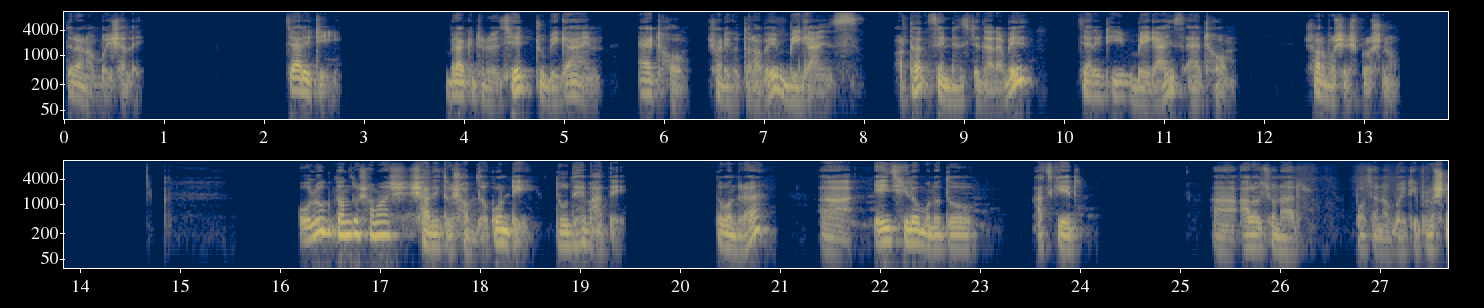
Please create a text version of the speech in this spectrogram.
তিরানব্বই সালে। চ্যারিটি ব্র্যাকেটে রয়েছে টু বিগাইন অ্যাট হোম সঠিক উত্তর হবে বিগাইন্স অর্থাৎ সেন্টেন্সটি দাঁড়াবে চ্যারিটি বিগাইন্স অ্যাট হোম সর্বশেষ প্রশ্ন। অলুক দ্বন্দ্ব সমাস সাধিত শব্দ কোনটি? দুধে, ভাতে। তো বন্ধুরা এই ছিল মূলত আজকের আলোচনার পঁচানব্বইটি প্রশ্ন।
